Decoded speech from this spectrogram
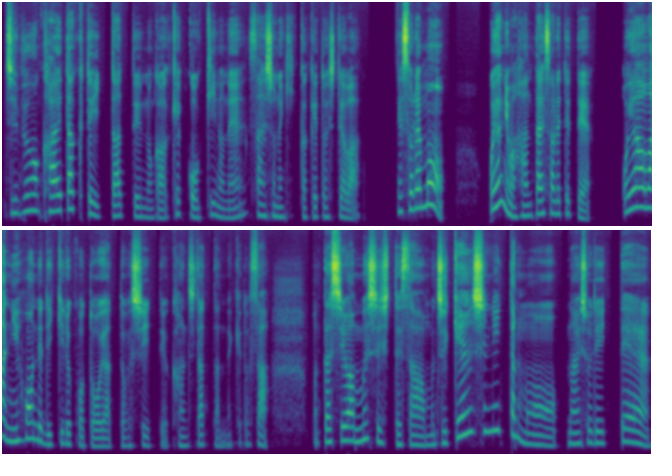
自分を変えたくて行ったっていうのが結構大きいのね最初のきっかけとしては。でそれも親には反対されてて親は日本でできることをやってほしいっていう感じだったんだけどさ私は無視してさもう受験しに行ったのも内緒で行って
